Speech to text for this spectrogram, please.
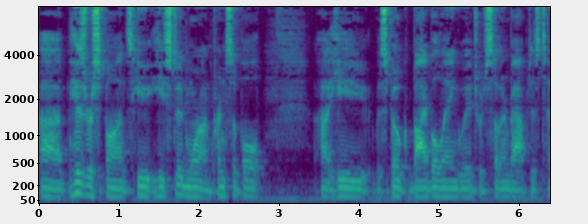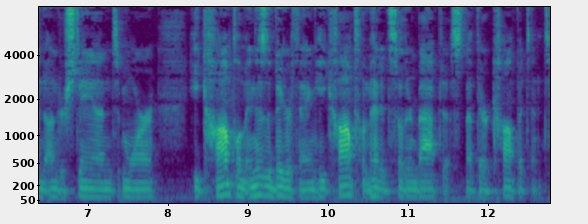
Uh, his response, he he stood more on principle Uh, he spoke Bible language, which Southern Baptists tend to understand more. He compliment, and this is the bigger thing, he complimented Southern Baptists that they're competent.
